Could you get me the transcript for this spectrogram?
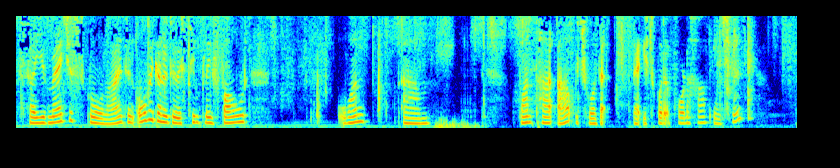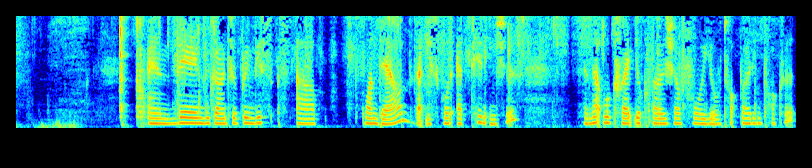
so you've made your score lines and all we're going to do is simply fold one um, one part up which was at that you scored at four and a half inches. And then we're going to bring this uh, one down that you scored at 10 inches. And that will create your closure for your top loading pocket.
